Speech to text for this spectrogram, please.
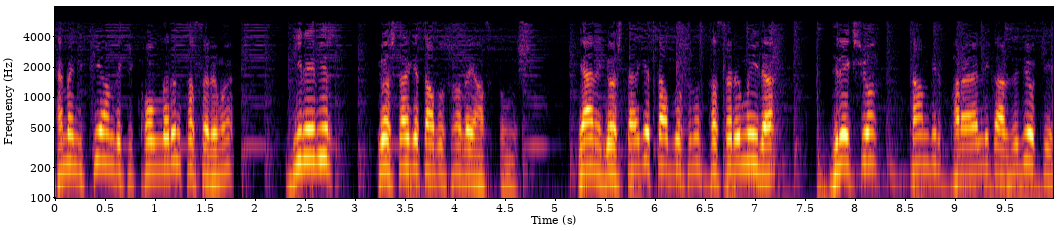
hemen iki yandaki kolların tasarımı birebir gösterge tablosuna da yansıtılmış. Yani gösterge tablosunun tasarımıyla direksiyon tam bir paralellik arz ediyor ki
